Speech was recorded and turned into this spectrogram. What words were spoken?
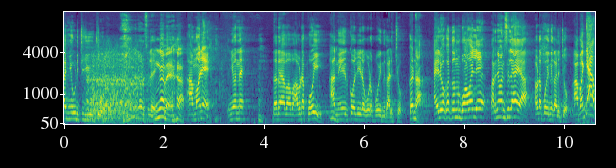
കഞ്ഞി കുടിച്ച് ജീവിച്ചു പോകുന്നത് മനസ്സിലായി? ഇങ്ങനെ ആ മോനെ ഇനി വന്നേ. ദാ അവിടെ പോയി. ആ നീർക്കോലിയുടെ കൂടെ പോയി ഇന്ന് കളിച്ചോ. കണ്ടാ അയൽവക്കത്തൊന്നും പോവല്ലേ? പറഞ്ഞു മനസ്സിലായ? അവിടെ പോയി ഇന്ന് കളിച്ചോ. ആ വയ്ക്കാം.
